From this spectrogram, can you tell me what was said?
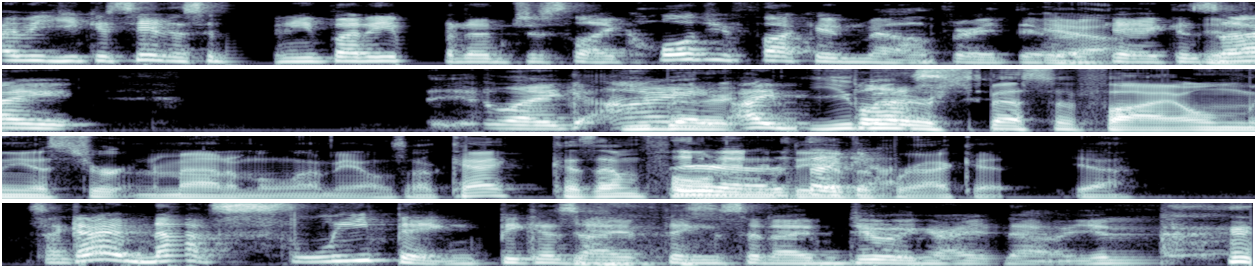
I mean, you can say this about anybody, but I'm just like, hold your fucking mouth right there, Yeah, okay? Because yeah. I, like, You I, better I you better specify only a certain amount of millennials, okay? Because I'm falling Yeah, into the like- other bracket. Yeah. It's like I am not sleeping because I have things that I'm doing right now. You know?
